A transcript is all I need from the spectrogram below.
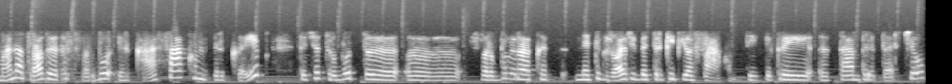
man atrodo, yra svarbu ir ką sakom, ir kaip, tai čia turbūt uh, svarbu yra, kad ne tik žodžiai, bet ir kaip juos sakom. Tai tikrai uh, tam pritarčiau.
